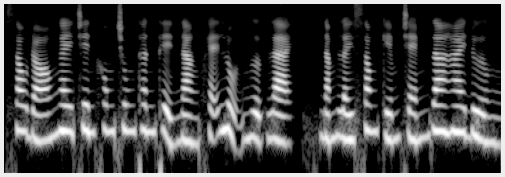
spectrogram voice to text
Sau đó ngay trên không trung thân thể nàng khẽ lộn ngược lại, nắm lấy song kiếm chém ra hai đường.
